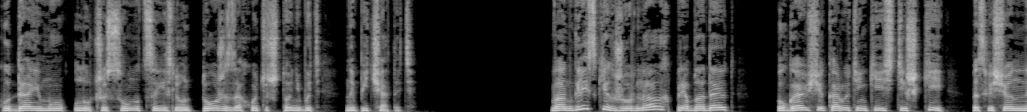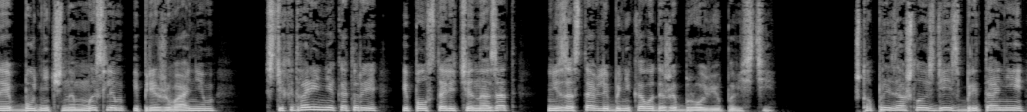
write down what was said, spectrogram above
куда ему лучше сунуться, если он тоже захочет что-нибудь напечатать. В английских журналах преобладают пугающие коротенькие стишки, посвященные будничным мыслям и переживаниям, стихотворения, которые и полстолетия назад не заставили бы никого даже бровью повести. Что произошло здесь, в Британии,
